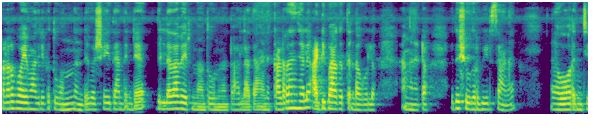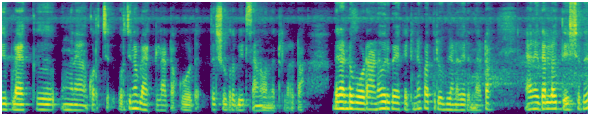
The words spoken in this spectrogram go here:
കളർ പോയ മാതിരിയൊക്കെ തോന്നുന്നുണ്ട്. പക്ഷേ ഇത് അതിന്റെ ഇതില്ലാതെ വരുന്നതെന്ന് തോന്നുന്നു കേട്ടോ അല്ലാതെ അങ്ങനെ കളർ എന്ന് വെച്ചാൽ അടിഭാഗത്തുണ്ടാവുമല്ലോ അങ്ങനെ കേട്ടോ ഇത് ഷുഗർ ബീഡ്സ് ആണ്. ഓറഞ്ച് ബ്ലാക്ക് അങ്ങനെ കുറച്ച് ഒറിജിനൽ ബ്ലാക്ക് അല്ല കേട്ടോ ഗോൾഡ് ഇത് ഷുഗർ ബീഡ്സ് ആണ് വന്നിട്ടുള്ളത് കേട്ടോ ഇത് രണ്ട് ബോർഡാണ്. ഒരു പാക്കറ്റിന് പത്ത് രൂപയാണ് വരുന്നത് കേട്ടോ. ഞാൻ ഇതെല്ലാം ഉദ്ദേശിച്ചത്.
